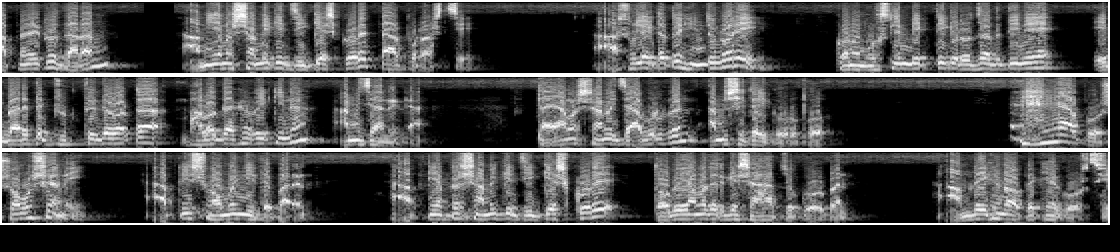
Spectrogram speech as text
আপনারা একটু দাঁড়ান। আমি আমার স্বামীকে জিজ্ঞেস করে তারপর আসছি। আসলে এটা তো হিন্দু বাড়ি। কোন মুসলিম ব্যক্তিকে রোজার দিনে এই বাড়িতে ঢুকতে দেওয়াটা ভালো দেখাবে কিনা, আমি জানি না। তাই আমার স্বামী যা বলবেন, আমি সেটাই করব। হ্যাঁ আপু, সমস্যা নেই। আপনি সময় নিতে পারেন। আপনি আপনার স্বামীকে জিজ্ঞেস করে তবে আমাদেরকে সাহায্য করবেন। আমরা এখানে অপেক্ষা করছি।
